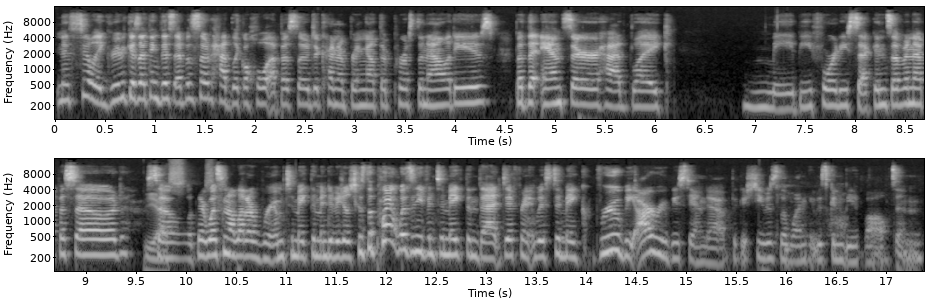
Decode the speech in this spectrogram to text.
necessarily agree because I think this episode had like a whole episode to kind of bring out their personalities, but the answer had like maybe 40 seconds of an episode. Yes. So there wasn't a lot of room to make them individuals because the point wasn't even to make them that different. It was to make Ruby, our Ruby stand out because she was the one who was going to be involved in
